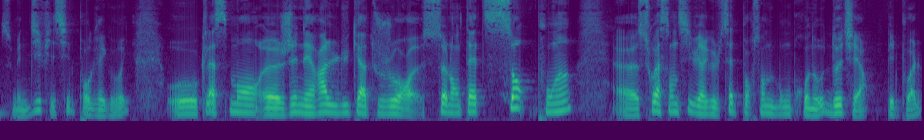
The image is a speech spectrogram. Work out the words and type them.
Semaine difficile pour Grégory. Au classement euh, général, Lucas toujours seul en tête, 100 points, euh, 66,7% de bons pronos, 2 tiers, pile poil.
